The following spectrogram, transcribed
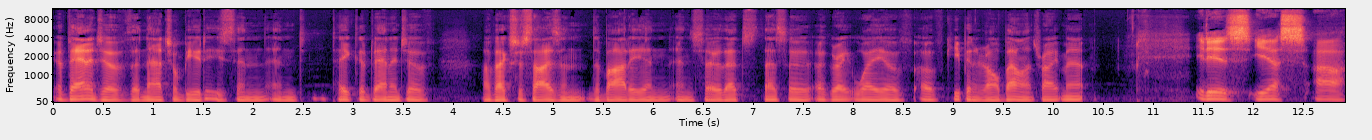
advantage of the natural beauties and and take advantage of of exercising the body, and and so that's that's a, a great way of of keeping it all balanced, right, Matt? It is, yes. Uh,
